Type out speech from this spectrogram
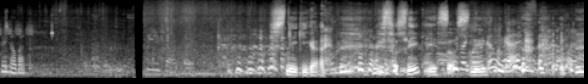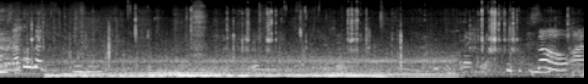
There you go, bud. Sneaky guy. He's so sneaky. He's so He's like, where we sneaky. going, guys? So, uh,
